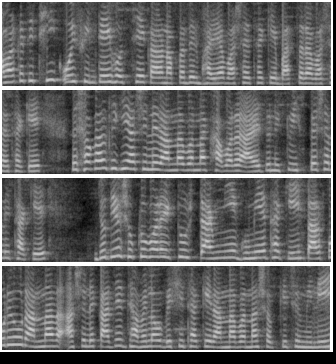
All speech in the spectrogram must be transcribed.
আমার কাছে ঠিক ওই ফিলটাই হচ্ছে। কারণ আপনাদের ভাইয়া বাসায় থাকে, বাচ্চারা বাসায় থাকে। তো সকাল থেকে আসলে রান্নাবান্না, খাবারের আয়োজন একটু স্পেশালি থাকে। যদিও শুক্রবারে একটু টাইম নিয়ে ঘুমিয়ে থাকি, তারপরেও রান্নার আসলে কাজের ঝামেলাও বেশি থাকে রান্না বান্না সব কিছু মিলিয়ে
